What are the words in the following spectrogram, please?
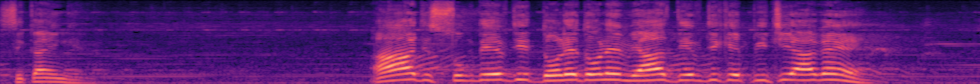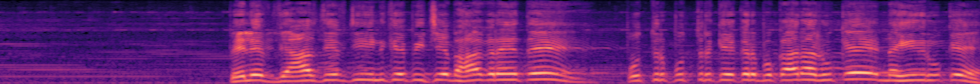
सिखाएँगे। आज सुखदेव जी दौड़े दौड़े व्यास देव जी के पीछे आ गए पहले व्यास देव जी इनके पीछे भाग रहे थे। पुत्र पुत्र के कर पुकारा, रुके, नहीं रुके।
